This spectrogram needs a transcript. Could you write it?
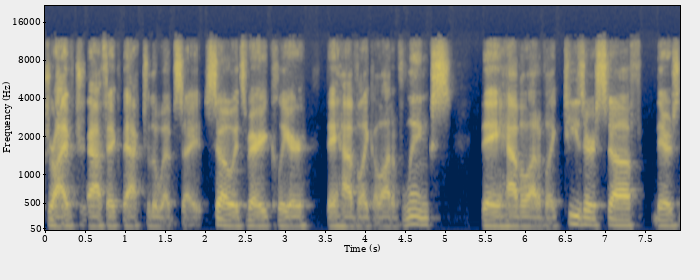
drive traffic back to the website. So it's very clear they have like a lot of links, they have a lot of like teaser stuff. There's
